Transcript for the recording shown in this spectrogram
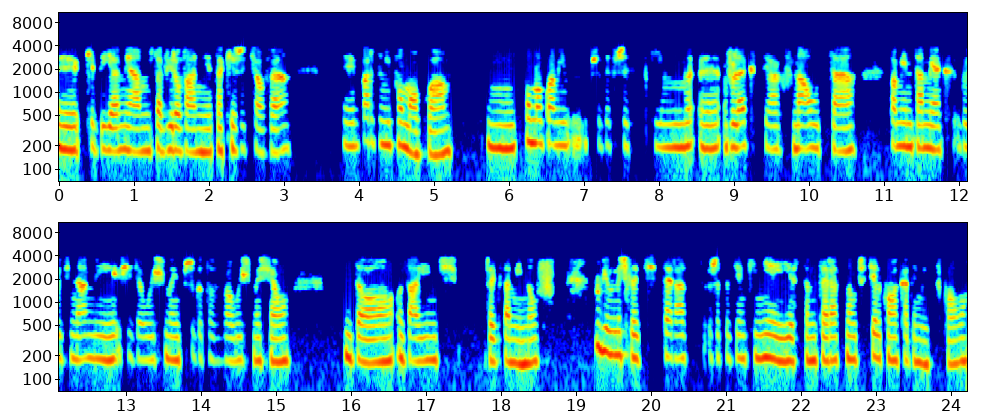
y, kiedy ja miałam zawirowanie takie życiowe, bardzo mi pomogła. Mm, Pomogła mi przede wszystkim w lekcjach, w nauce. Pamiętam, jak godzinami siedziałyśmy i przygotowywałyśmy się do zajęć czy egzaminów. Lubię myśleć teraz, że to dzięki niej jestem teraz nauczycielką akademicką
